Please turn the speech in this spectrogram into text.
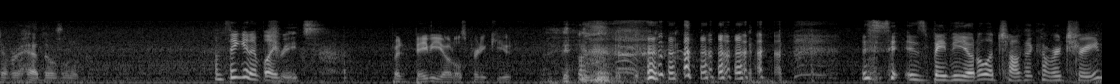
You never had those little I'm thinking of like treats? But baby yodel's pretty cute. is, is baby yodel a chocolate covered treat?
